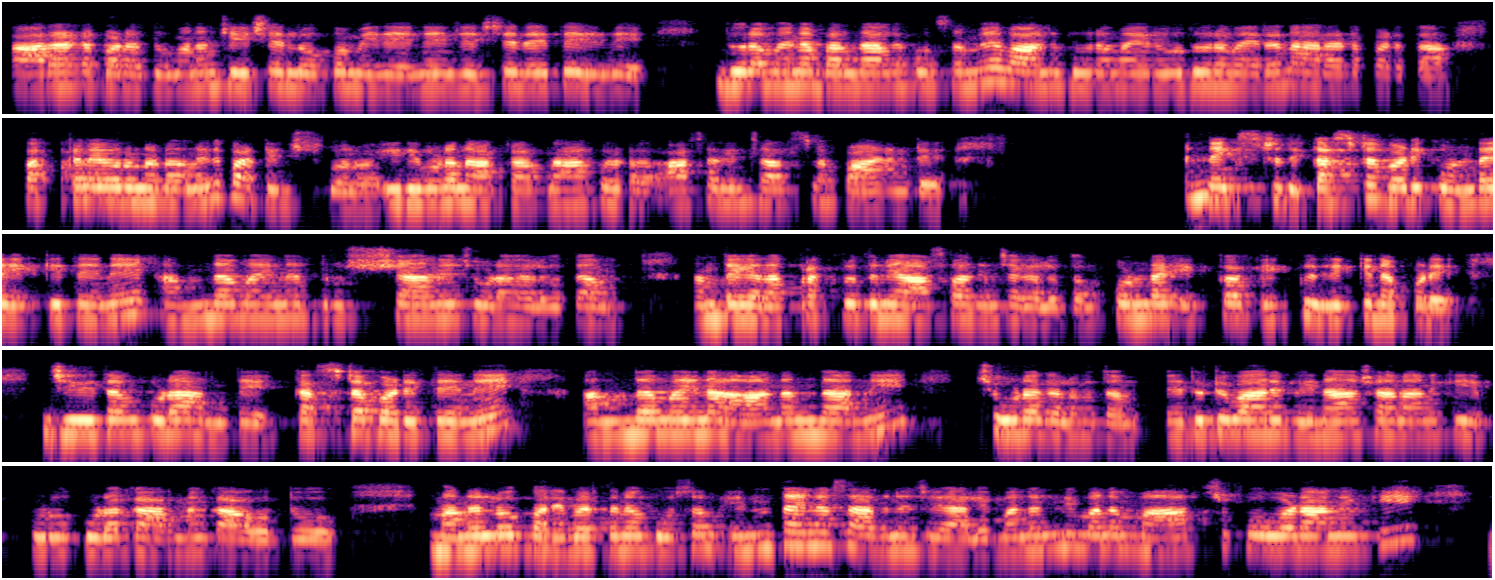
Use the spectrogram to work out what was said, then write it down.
ఆరాటపడద్దు. మనం చేసే లోపం ఇదే. నేను చేసేదైతే ఇదే. దూరమైన బంధాల కోసమే వాళ్ళు దూరమైరు దూరమైరని ఆరాటపడతా. పక్కన ఎవరున్నారు అనేది పట్టించుకోను. ఇది కూడా నాకు నాకు ఆచరించాల్సిన పాయింటే. నెక్స్ట్ ది కష్టపడి కొండ ఎక్కితేనే అందమైన దృశ్యాన్ని చూడగలుగుతాం. అంతే కదా ప్రకృతిని ఆస్వాదించగలుగుతాం. కొండ ఎక్క ఎక్కు ఎక్కినప్పుడే జీవితం కూడా అంతే. కష్టపడితేనే అందమైన ఆనందాన్ని చూడగలుగుతాం. ఎదుటివారి వినాశనానికి ఎప్పుడు కూడా కారణం కావద్దు. మనలో పరివర్తన కోసం ఎంతైనా సాధన చేయాలి. మనల్ని మనం మార్చుకోవడానికి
